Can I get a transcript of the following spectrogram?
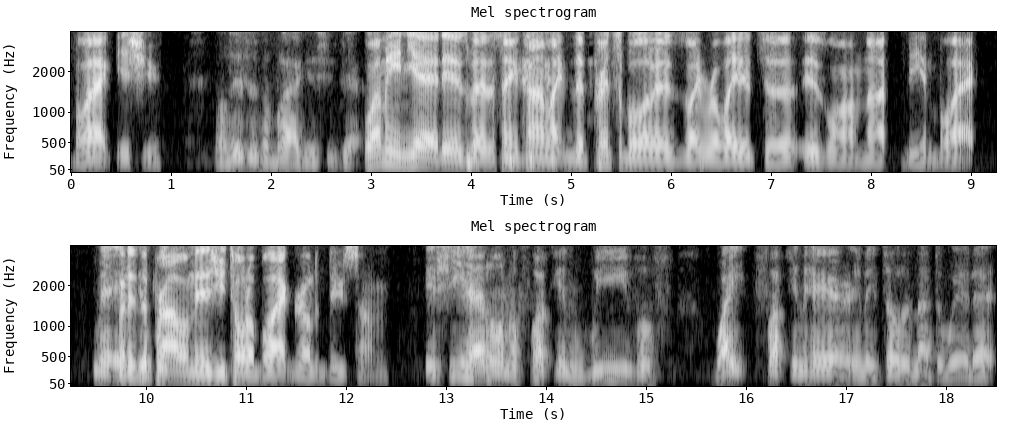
black issue. No, this is a black issue, Jack. Well, I mean, yeah, it is, but at the same time, like the principle of it is like related to Islam, not being black. Man, But if the was- problem is, you told a black girl to do something. if she had on a fucking weave of white fucking hair and they told her not to wear that,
